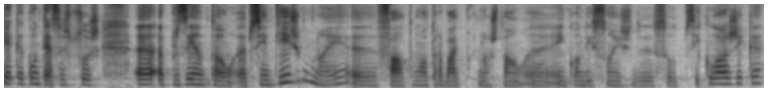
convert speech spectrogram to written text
que é que acontece? As pessoas uh, apresentam absentismo, não é? Uh, faltam ao trabalho porque não estão uh, em condições de saúde psicológica.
